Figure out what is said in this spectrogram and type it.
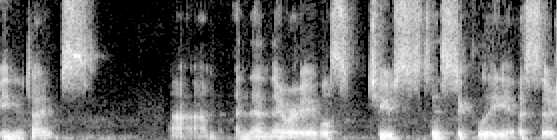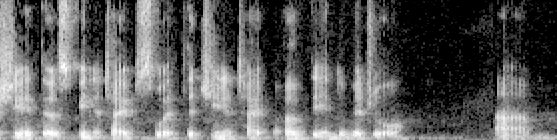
phenotypes. Um, and then they were able to statistically associate those phenotypes with the genotype of the individual. Um,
